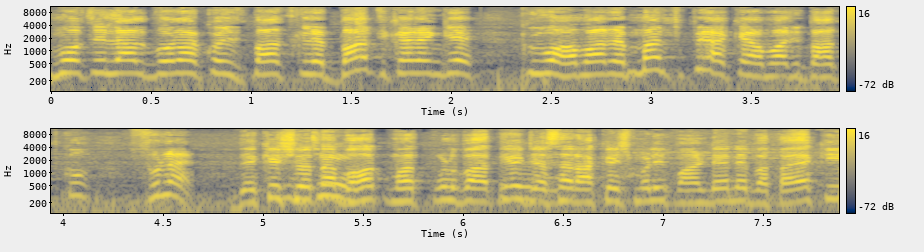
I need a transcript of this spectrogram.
मोतीलाल बोरा को इस बात के लिए बात करेंगे कि वो हमारे मंच पे आके हमारी बात को सुने। देखिए श्वेता बहुत महत्वपूर्ण बात है। जैसा राकेश मणि पांडे ने बताया कि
